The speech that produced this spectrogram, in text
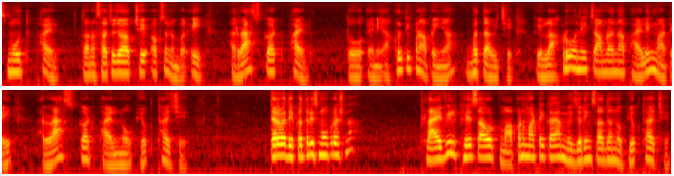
સ્મૂથ ફાઇલ તો આનો સાચો જવાબ છે option number A rasp cut file તો એની આકૃતિ પણ આપણે અહીંયા બતાવી છે કે લાકડું અને ચામડાના ફાઇલિંગ માટે રાસ કટ ફાઇલનો ઉપયોગ થાય છે. ત્યારબાદ એકત્રીસમો પ્રશ્ન ફ્લાયવીલ ફેસ આઉટ માપન માટે કયા મેજરિંગ સાધનનો ઉપયોગ થાય છે?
